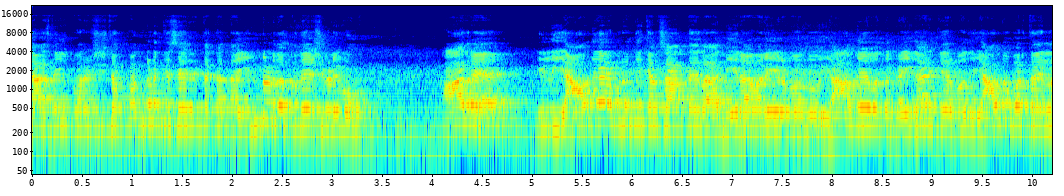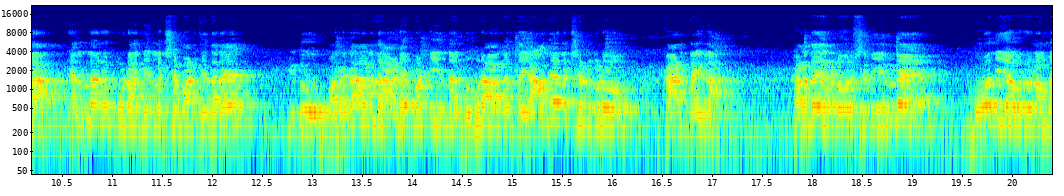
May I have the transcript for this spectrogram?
ಜಾಸ್ತಿ, ಪರಿಶಿಷ್ಟ ಪಂಗಡಕ್ಕೆ ಸೇರಿರ್ತಕ್ಕಂಥ ಹಿಂದುಳಿದ ಪ್ರದೇಶಗಳಿವು. ಆದರೆ ಇಲ್ಲಿ ಯಾವುದೇ ಅಭಿವೃದ್ಧಿ ಕೆಲಸ ಆಗ್ತಾ ಇಲ್ಲ. ನೀರಾವರಿ ಇರ್ಬೋದು, ಯಾವುದೇ ಒಂದು ಕೈಗಾರಿಕೆ ಇರ್ಬೋದು, ಯಾವುದೂ ಬರ್ತಾ ಇಲ್ಲ. ಎಲ್ಲರೂ ಕೂಡ ನಿರ್ಲಕ್ಷ್ಯ ಮಾಡ್ತಿದ್ದಾರೆ. ಇದು ಬರಗಾಲದ ಅಣೆಪಟ್ಟಿಯಿಂದ ದೂರ ಆಗುತ್ತೆ ಯಾವುದೇ ಲಕ್ಷಣಗಳು ಕಾಣ್ತಾ ಇಲ್ಲ. ಕಳೆದ ಎರಡು ವರ್ಷದ ಹಿಂದೆ ಮೋದಿಯವರು ನಮ್ಮ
